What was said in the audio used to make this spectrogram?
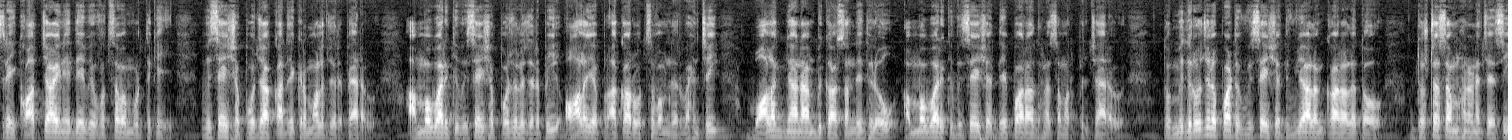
శ్రీ కాత్యాయనిదేవి ఉత్సవమూర్తికి విశేష పూజా కార్యక్రమాలు జరిపారు. అమ్మవారికి విశేష పూజలు జరిపి ఆలయ ప్రాకారోత్సవం నిర్వహించి బాలజ్ఞానాంబిక సన్నిధిలో అమ్మవారికి విశేష దీపారాధన సమర్పించారు. తొమ్మిది రోజుల పాటు విశేష దివ్యాలంకారాలతో దుష్ట సంహరణ చేసి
